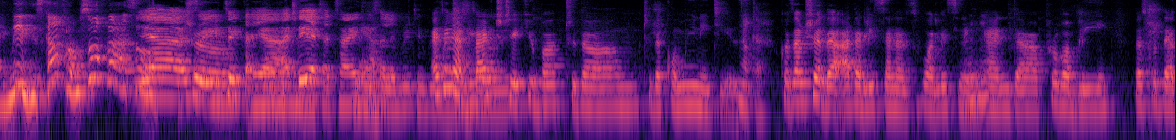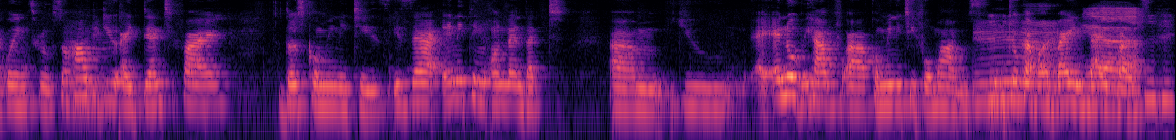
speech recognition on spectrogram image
I mean, he's come from so far. So yeah, so you take a, yeah, a day at a time Yeah. to celebrate it. I think I'd like to take you back to the um, to the communities. Okay. Because I'm sure there are other listeners who are listening, and uh, probably that's what they're going through. So, how did you identify those communities? Is there anything online that um, you? I, I know we have a community for moms. We talk about buying Yeah. diapers.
